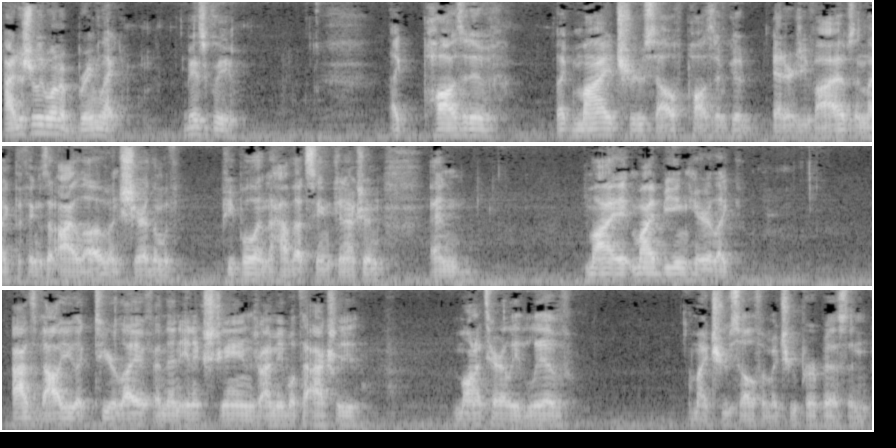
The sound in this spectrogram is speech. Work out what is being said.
I just really want to bring like basically like positive like my true self, positive, good energy vibes, and like the things that I love, and share them with people, and have that same connection. And my my being here like adds value like to your life, and then in exchange, I'm able to actually monetarily live my true self and my true purpose, and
